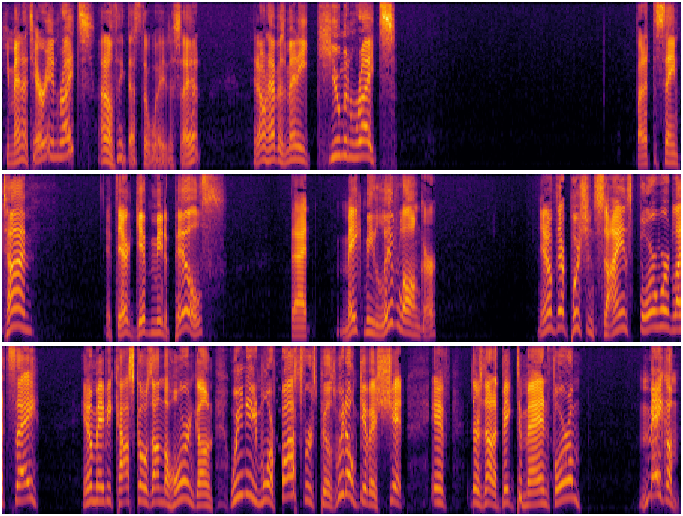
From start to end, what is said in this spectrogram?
Humanitarian rights? I don't think that's the way to say it. They don't have as many human rights. But at the same time, if they're giving me the pills, that make me live longer. You know, if they're pushing science forward, let's say, You know, maybe Costco's on the horn going, we need more phosphorus pills. We don't give a shit if there's not a big demand for them. Make them.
